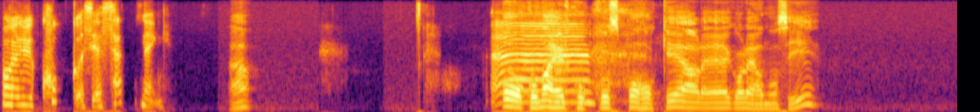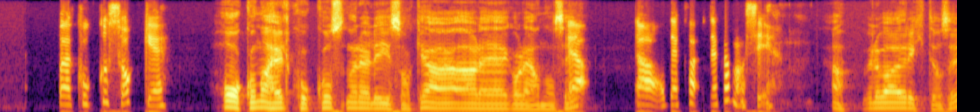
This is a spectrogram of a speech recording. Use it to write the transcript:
Og kokos i en setning. Ja. Håkon er helt Eh, kokos på hockey, er det, går det an å si? Kokos Kokoshockey. Håkon er helt kokos når det gjelder ishockey, er, det, går det an å si? Ja, ja det, kan, det kan man si. Ja, Vil det være riktig å si?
